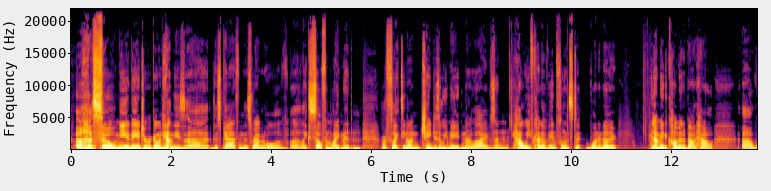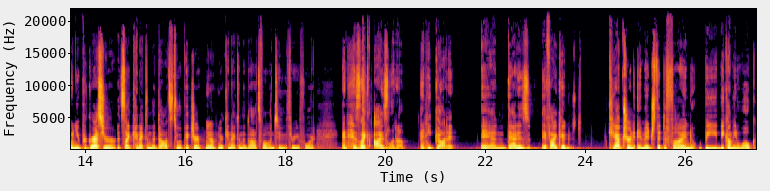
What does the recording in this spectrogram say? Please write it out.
uh, so me and andrew were going down these uh, this path and this rabbit hole of uh, like self-enlightenment and reflecting on changes that we've made in our lives and how we've kind of influenced one another. And i made a comment about how uh, when you progress you're it's like connecting the dots to a picture you know? You're connecting the dots one two three four. And his like eyes lit up and he got it. And that is if i could capture an image that defined be becoming woke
